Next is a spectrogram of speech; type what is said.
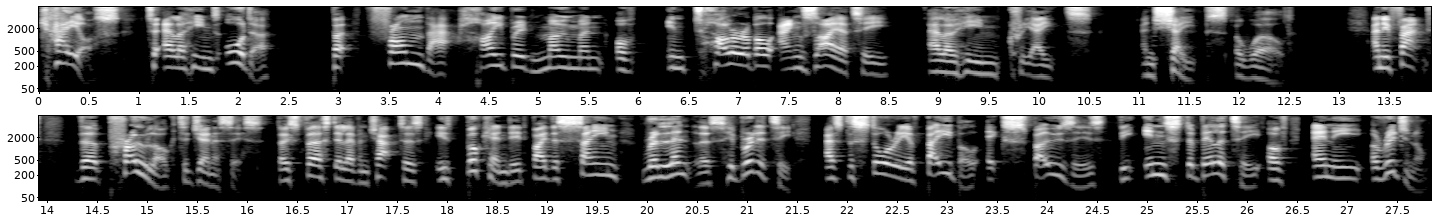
chaos to Elohim's order, but from that hybrid moment of intolerable anxiety, Elohim creates and shapes a world. And in fact, the prologue to Genesis, those first 11 chapters, is bookended by the same relentless hybridity as the story of Babel exposes the instability of any original.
